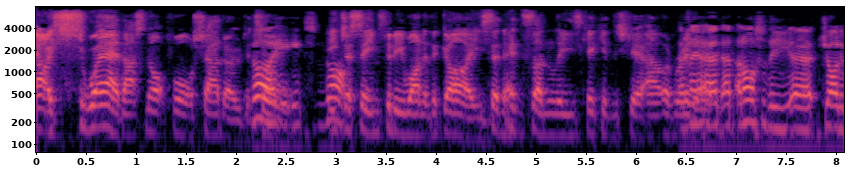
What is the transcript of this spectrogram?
I swear that's not foreshadowed at no, all. it's not. He just seems to be one of the guys, and then suddenly he's kicking the shit out of And, uh, and also the uh, Jolly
